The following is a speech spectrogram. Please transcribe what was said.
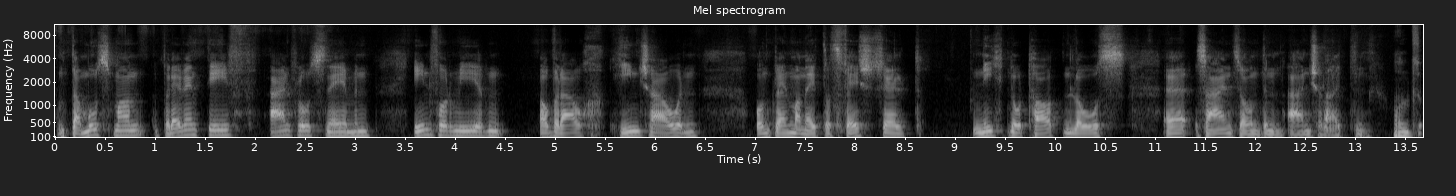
Und da muss man präventiv Einfluss nehmen, informieren, aber auch hinschauen und wenn man etwas feststellt, nicht nur tatenlos äh, sein, sondern einschreiten. Und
